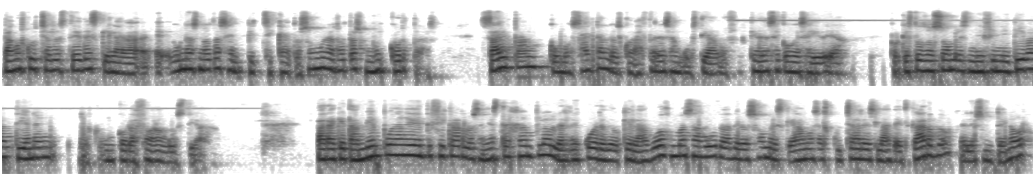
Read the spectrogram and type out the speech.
van a escuchar ustedes que eh, unas notas en pizzicato, son unas notas muy cortas, saltan como saltan los corazones angustiados. Quédense con esa idea, porque estos dos hombres en definitiva tienen un corazón angustiado. Para que también puedan identificarlos en este ejemplo, les recuerdo que la voz más aguda de los hombres que vamos a escuchar es la de Edgardo, él es un tenor,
